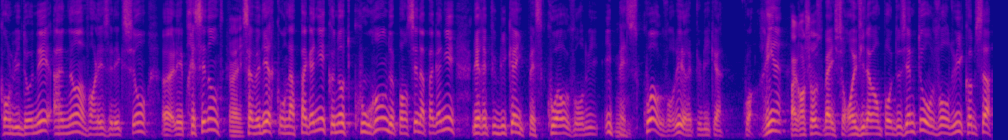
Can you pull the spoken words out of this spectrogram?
qu'on lui donnait un an avant les élections euh, les précédentes. Ça veut dire qu'on n'a pas gagné, que notre courant de pensée n'a pas gagné. Les républicains, ils pèsent quoi aujourd'hui? Ils pèsent quoi aujourd'hui, les républicains? Quoi? Rien. Pas grand-chose? Ben, ils ne seront évidemment pas au deuxième tour aujourd'hui comme ça.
